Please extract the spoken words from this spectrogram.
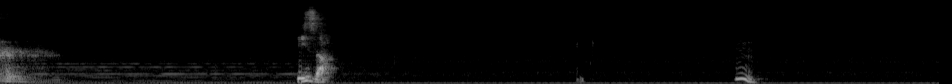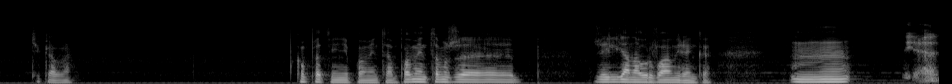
Iza. Hmm. Ciekawe. Kompletnie nie pamiętam. Pamiętam, że, że Iliana urwała mi rękę. Mm, Nie.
